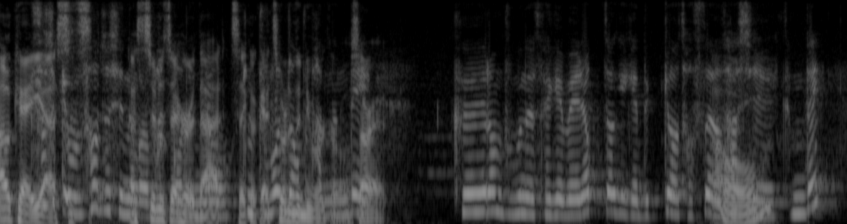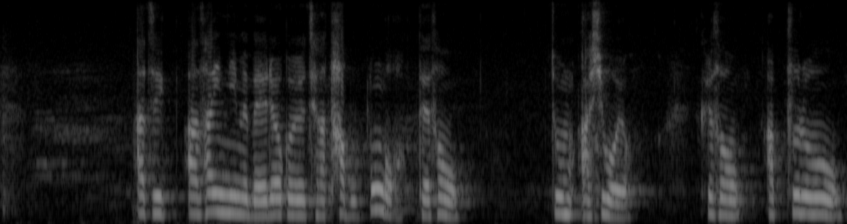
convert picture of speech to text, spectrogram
Okay, yes. 웃어주시는 as 걸 soon as I heard that, 봤거든요. it's like, 좀 okay, 두 it's one of the 번 newer 정도 girls. 봤는데 All right. 그런 부분에서 되게 매력적이게 느껴졌어요 어. 사실 근데 아직 아사히님의 매력을 제가 다 못 본 것 같아서 좀 아쉬워요 그래서 앞으로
